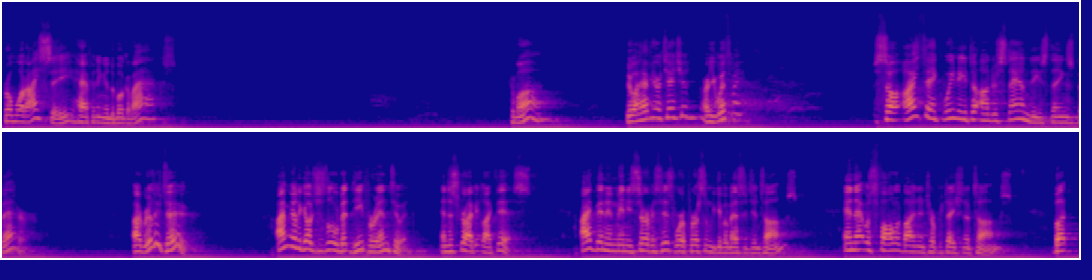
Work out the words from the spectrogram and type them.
from what I see happening in the book of Acts. Come on. Do I have your attention? Are you with me? So I think we need to understand these things better. I really do. I'm going to go just a little bit deeper into it and describe it like this. I've been in many services where a person would give a message in tongues, and that was followed by an interpretation of tongues. But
